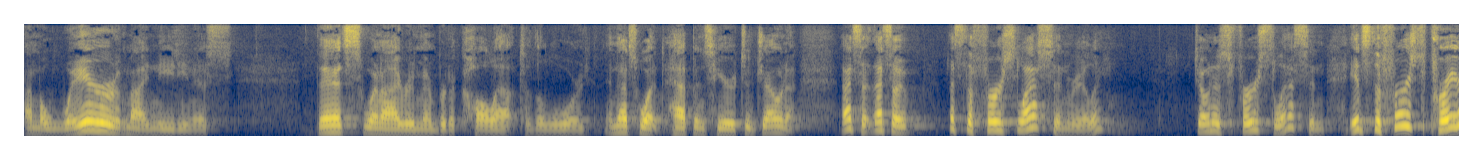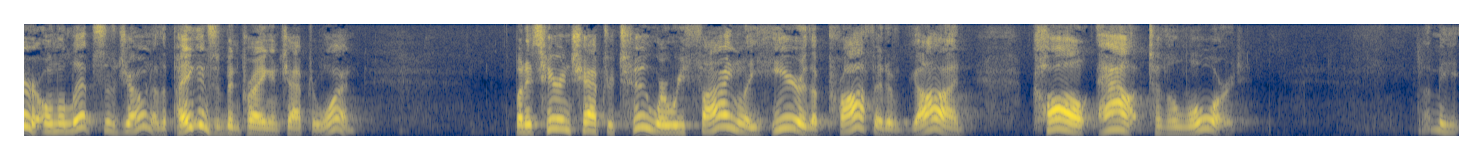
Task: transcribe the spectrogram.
I'm aware of my neediness, that's when I remember to call out to the Lord. And that's what happens here to Jonah. That's, a, that's, a, that's the first lesson, really. Jonah's first lesson. It's the first prayer on the lips of Jonah. The pagans have been praying in chapter 1. But it's here in chapter 2 where we finally hear the prophet of God call out to the Lord. Let me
